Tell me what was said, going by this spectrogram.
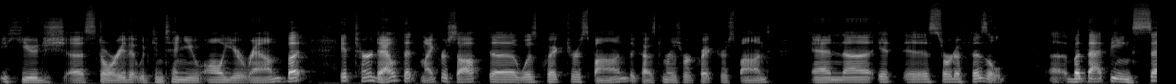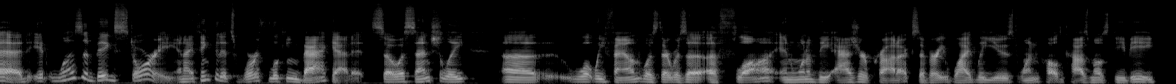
a huge uh, story that would continue all year round, but it turned out that Microsoft uh, was quick to respond. The customers were quick to respond, and uh, it uh, sort of fizzled. Uh, but that being said, it was a big story, and I think that it's worth looking back at it. So essentially, uh, what we found was there was a, a, flaw in one of the Azure products, a very widely used one called Cosmos DB,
